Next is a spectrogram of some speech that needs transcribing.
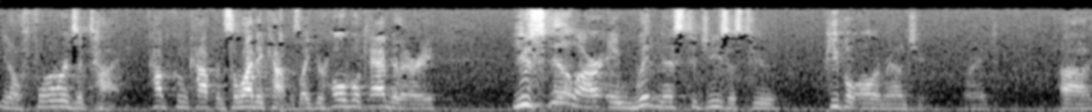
you know, four words of Thai. Kap kun kap and sawadi kap. It's like your whole vocabulary. You still are a witness to Jesus to people all around you, right? Uh,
